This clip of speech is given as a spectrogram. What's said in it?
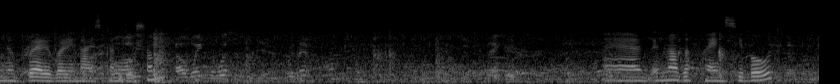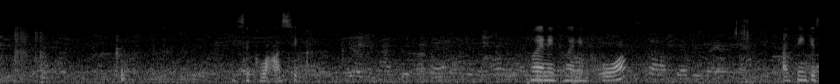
in a very very nice condition. And another fancy boat. It's a classic. 2024 I think it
